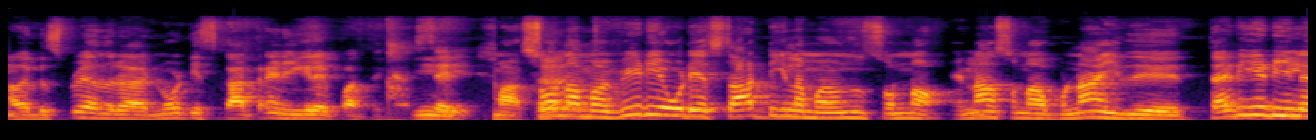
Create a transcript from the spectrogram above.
அந்த டிஸ்பிளே அந்த நோட்டீஸ் காட்டுறேன் நீங்களே பாத்துங்க. சரி. சோ நம்ம வீடியோவுடைய ஸ்டார்டிங் நம்ம வந்து சொன்னோம். என்ன சொன்னோம் அப்படின்னா இது தடியடியில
